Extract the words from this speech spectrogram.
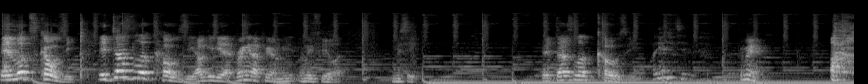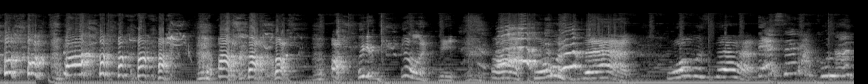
It looks cozy. It does look cozy. I'll give you that. Bring it up here. Let me, let me feel it. Let me see. It does look cozy. Come here. oh, you're killing me. Oh, what was that? What was that? They said I could not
